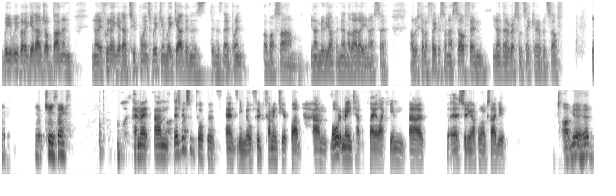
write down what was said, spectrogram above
we we've got to get our job done, and you know if we don't get our two points week in week out, then there's then there's no point of us um you know moving up and down the ladder. You know, so I just got to focus on ourselves, and you know the rest will take care of itself. Yeah. Yeah. Cheers. Thanks. Hey mate, um, there's been some talk of Anthony Milford coming to your club. Um, what would it mean to have a player like him uh, uh, sitting up alongside you? Um, yeah, heard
